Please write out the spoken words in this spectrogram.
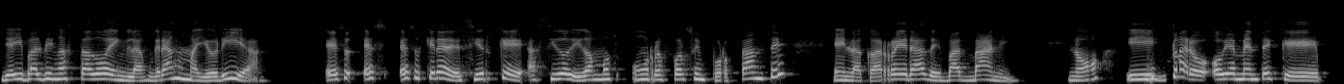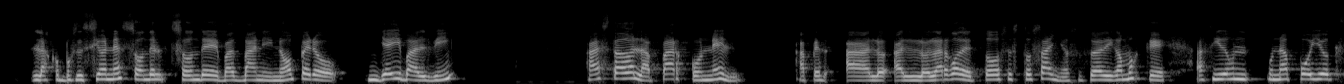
J Balvin ha estado en la gran mayoría. Eso, es, eso quiere decir que ha sido, digamos, un refuerzo importante en la carrera de Bad Bunny, ¿no? Y claro, obviamente que las composiciones son, del, son de Bad Bunny, ¿no? Pero J Balvin ha estado a la par con él a, lo, a lo largo de todos estos años. O sea, digamos que ha sido un, un apoyo ex-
